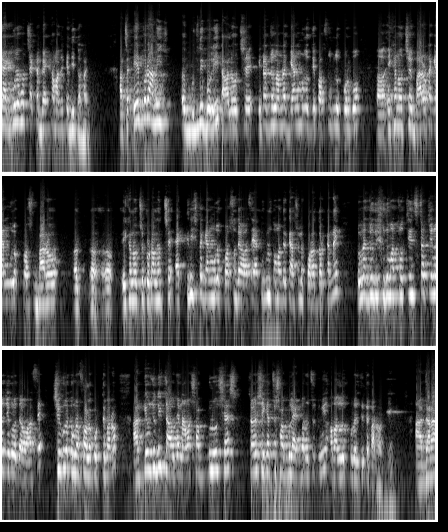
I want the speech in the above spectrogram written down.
ট্যাগগুলো হচ্ছে একটা ব্যাখ্যা আমাদেরকে দিতে হয়। আচ্ছা এরপরে আমি যদি বলি, তাহলে হচ্ছে এটার জন্য আমরা জ্ঞানমূলক যে প্রশ্নগুলো পড়ব এখানে হচ্ছে বারোটা জ্ঞানমূলক প্রশ্ন, বারো এখানে হচ্ছে টোটাল হচ্ছে একত্রিশটা জ্ঞানমূলক প্রশ্ন দেওয়া আছে, এতগুলো তোমাদেরকে আসলে পড়ার দরকার নাই। তোমরা যদি শুধুমাত্র হচ্ছে চিহ্ন যেগুলো দেওয়া আছে, সেগুলো তোমরা ফলো করতে পারো। আর কেউ যদি চাও যে আমার সবগুলো শেষ, তাহলে সেক্ষেত্রে সবগুলো একবার হচ্ছে তুমি ওভারলুক করে দিতে পারো আর কি। আর যারা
